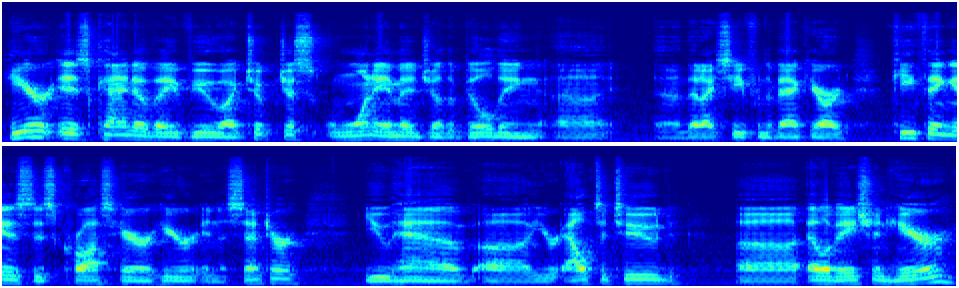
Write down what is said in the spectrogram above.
here is kind of a view. I took just one image of the building uh, uh, that I see from the backyard. Key thing is this crosshair here in the center. You have uh, your altitude uh, elevation here.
